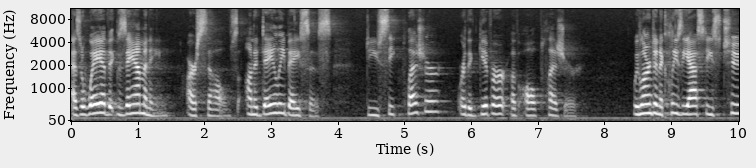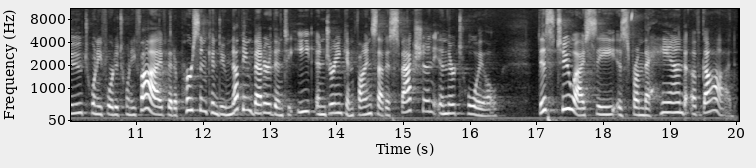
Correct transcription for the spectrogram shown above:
as a way of examining ourselves on a daily basis, do you seek pleasure or the giver of all pleasure? We learned in Ecclesiastes 2 24 to 25 that a person can do nothing better than to eat and drink and find satisfaction in their toil. This, too, I see, is from the hand of God.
